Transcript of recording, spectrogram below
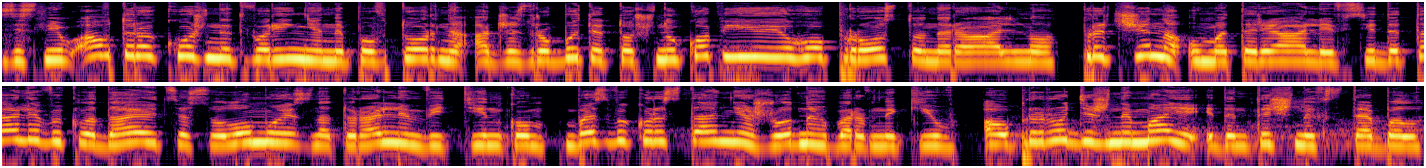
Зі слів автора, кожне творіння неповторне, адже зробити точну копію його просто нереально. Причина у матеріалі. Всі деталі викладаються соломою з натуральним відтінком, без використання жодних барвників. А у природі ж немає ідентичних стебел.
